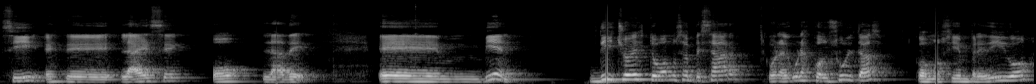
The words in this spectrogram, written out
si este, la S o la D. Em, bien, dicho esto, vamos a empezar con algunas consultas, como siempre digo.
